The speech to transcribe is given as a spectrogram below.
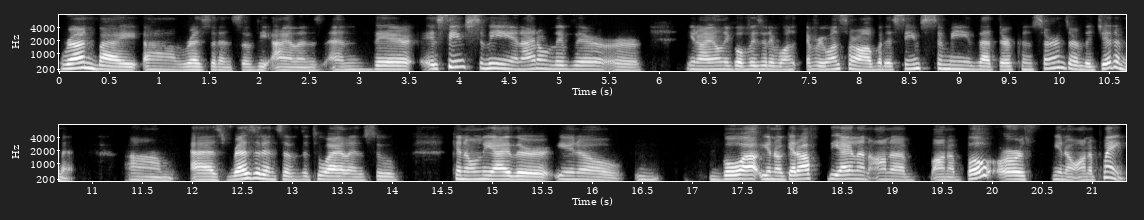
run by uh, residents of the islands, and there it seems to me, and I don't live there, or you know, I only go visit it every once in a while, but it seems to me that their concerns are legitimate um, as residents of the two islands who can only either you know go out you know get off the island on a on a boat or you know on a plane.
